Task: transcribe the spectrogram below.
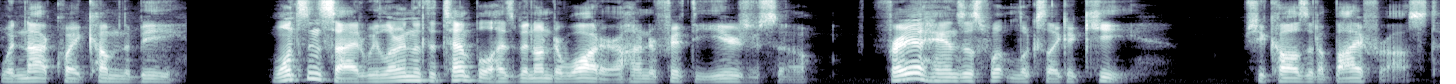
would not quite come to be. Once inside, we learn that the temple has been underwater 150 years or so. Freya hands us what looks like a key. She calls it a Bifrost.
